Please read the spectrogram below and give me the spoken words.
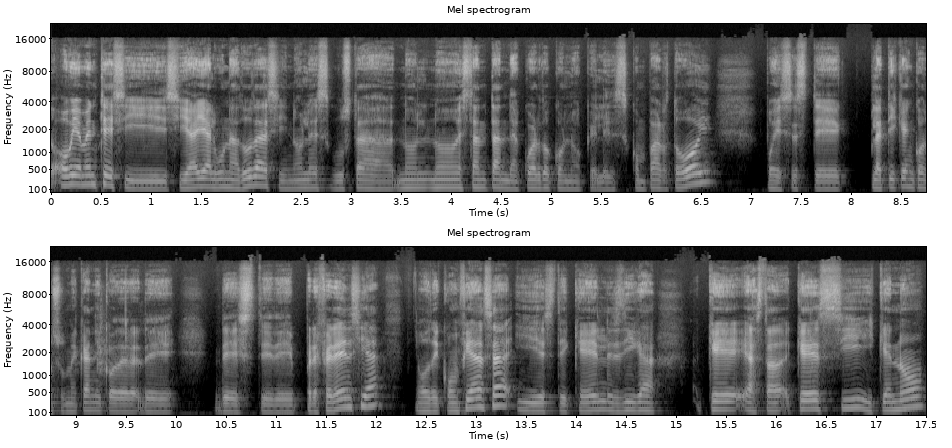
Obviamente, si, si, hay alguna duda, si no les gusta, no, no, están tan de acuerdo con lo que les comparto hoy, pues este, platiquen con su mecánico de, de, este, de preferencia o de confianza y este, que él les diga que hasta que sí y que no,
